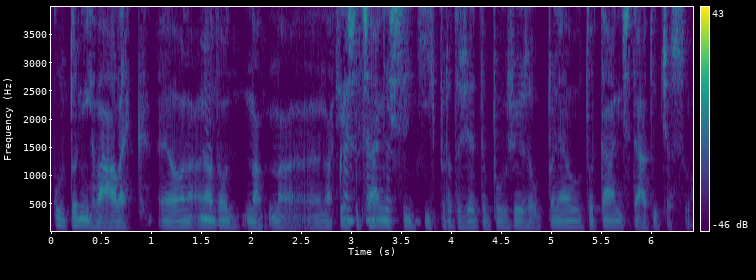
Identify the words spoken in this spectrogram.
kulturních válek jo, na, hmm. na, to, na, na, na těch sociálních sítích, protože to považuji za úplně totální ztrátu času.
